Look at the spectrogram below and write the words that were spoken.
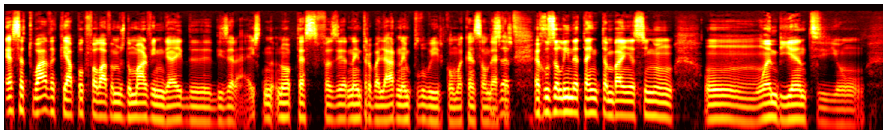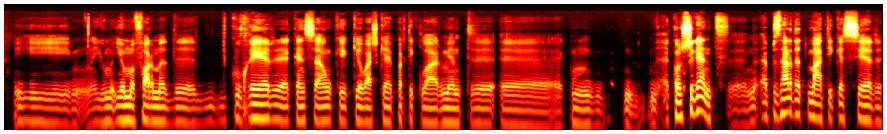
essa toada que há pouco falávamos do Marvin Gaye de dizer ah, isto não apetece fazer nem trabalhar nem poluir com uma canção destas. Exato. A Rosalinda tem também assim um, um ambiente e um e, e uma, e uma forma de, de correr a canção que, que eu acho que é particularmente com- aconchegante. Eh, Apesar da temática ser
